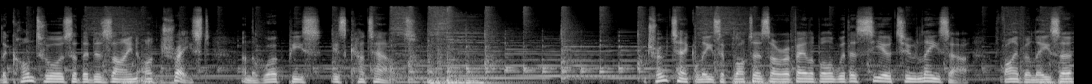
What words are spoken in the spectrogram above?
the contours of the design are traced and the workpiece is cut out. Trotec laser plotters are available with a CO2 laser, fiber laser,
